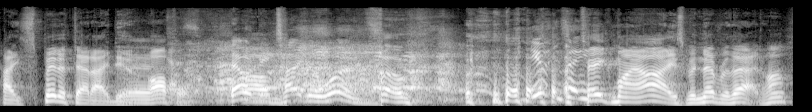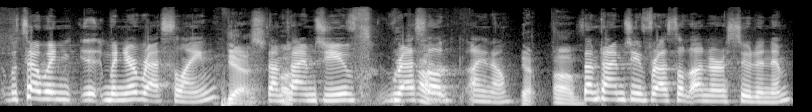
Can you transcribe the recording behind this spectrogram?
I spit at that idea. Awful. That would be Tiger Woods. You- so, Take my eyes, but never that, huh? so when when you're wrestling, Yes. sometimes you've wrestled. I know. Yeah, um, sometimes you've wrestled under a pseudonym.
